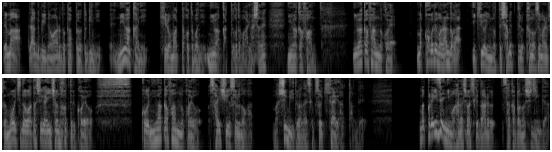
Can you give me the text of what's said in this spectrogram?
で、まあ、ラグビーのワールドカップの時に、にわかに広まった言葉に、にわかって言葉がありましたね。にわかファン。にわかファンの声。まあ、ここでも何度か勢いに乗って喋ってる可能性もありますけど、もう一度私が印象に残ってる声を、こう、にわかファンの声を採集するのが、まあ、趣味ではないですけど、そういう機会があったんで、まあ、これ以前にも話しましたけど、ある酒場の主人が、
